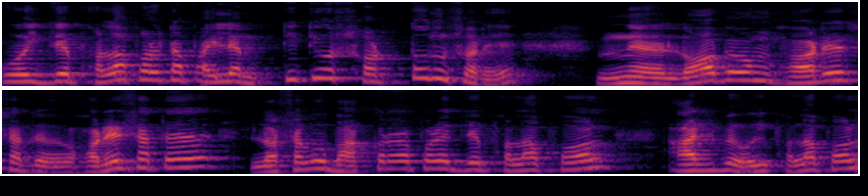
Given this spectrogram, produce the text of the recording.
ওই যে ফলাফলটা পাইলাম তৃতীয় শর্ত অনুসারে লব এবং হরের সাথে হরের সাথে লসাগু ভাগ করার পরে যে ফলাফল আসবে ওই ফলাফল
